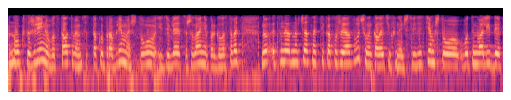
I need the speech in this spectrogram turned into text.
Но, к сожалению, вот сталкиваемся с такой проблемой, что изъявляется желание проголосовать. Но это, наверное, в частности, как уже и озвучил Николай Тихонович, в связи с тем, что вот инвалиды,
